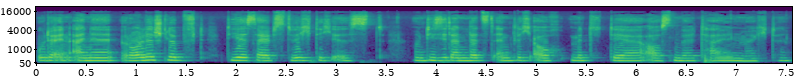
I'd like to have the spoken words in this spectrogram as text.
oder in eine Rolle schlüpft, die ihr selbst wichtig ist und die sie dann letztendlich auch mit der Außenwelt teilen möchte.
